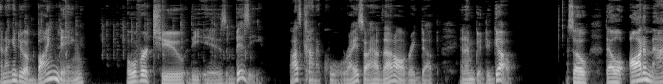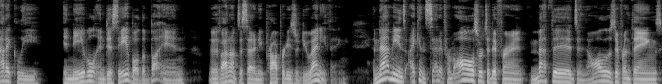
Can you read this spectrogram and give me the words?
and I can do a binding over to the is busy. That's kind of cool, right? So I have that all rigged up and I'm good to go. So that will automatically enable and disable the button if I don't have to set any properties or do anything. And that means I can set it from all sorts of different methods and all those different things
